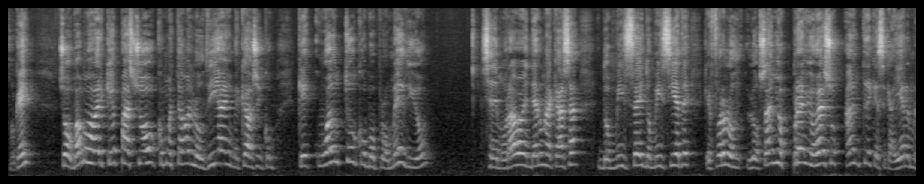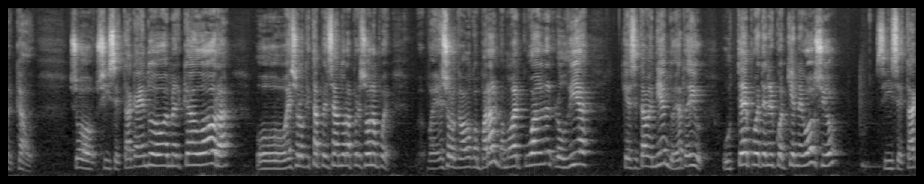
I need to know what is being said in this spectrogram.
¿Ok? So, vamos a ver qué pasó, cómo estaban los días en el mercado, que cuánto como promedio se demoraba vender una casa en 2006, 2007, que fueron los, los, años previos a eso, antes de que se cayera el mercado. So, si se está cayendo el mercado ahora, o eso es lo que está pensando la persona, pues, pues eso es lo que vamos a comparar. Vamos a ver cuáles los días que se está vendiendo. Ya te digo, usted puede tener cualquier negocio, si se está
